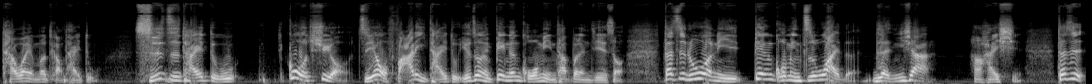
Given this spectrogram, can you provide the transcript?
台湾有没有搞台独？实质台独过去哦，只要有法理台独，有这种变更国民他不能接受，但是如果你变更国民之外的忍一下，好还行。但是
